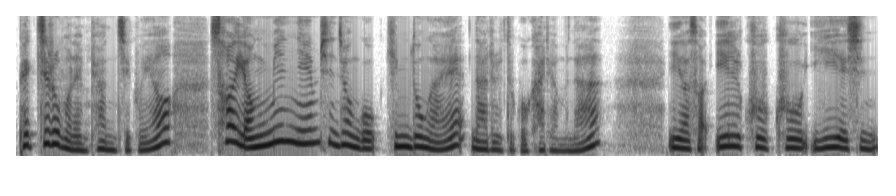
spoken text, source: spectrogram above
백지로 보낸 편지고요. 서영민님 신청곡 김동아의 나를 두고 가려무나. 이어서 1992의 신,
